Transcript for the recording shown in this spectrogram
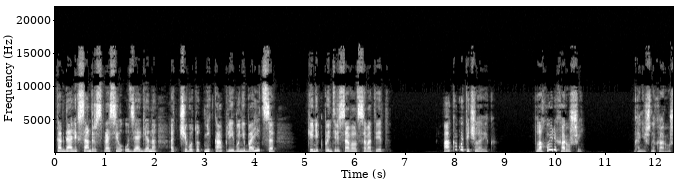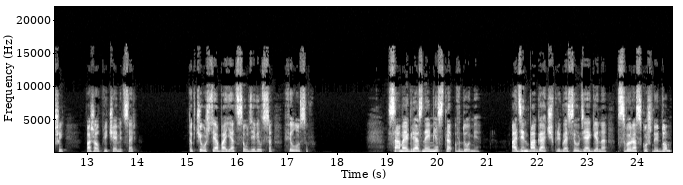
Когда Александр спросил у Диогена, отчего тот ни капли его не боится, Кеник поинтересовался в ответ. — А какой ты человек? Плохой или хороший? — Конечно, хороший, — пожал плечами царь. — Так чего ж тебя бояться? — удивился философ. Самое грязное место в доме. Один богач пригласил Диогена в свой роскошный дом,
